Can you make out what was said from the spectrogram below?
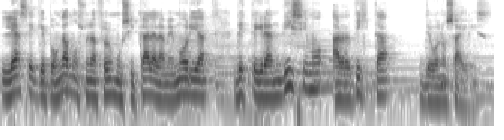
le hace que pongamos una flor musical a la memoria de este grandísimo artista de Buenos Aires.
